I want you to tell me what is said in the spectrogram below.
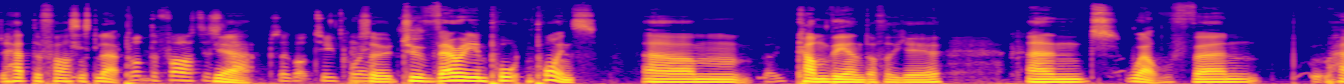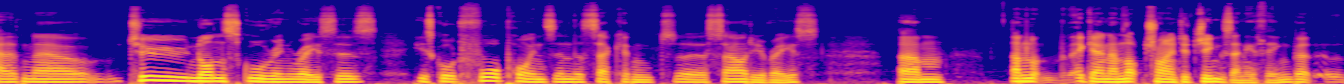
had the fastest lap. Got the fastest Yeah. lap, so got two points. So two very important points um, come the end of the year, and well, Van had now two non-scoring races. He scored four points in the second uh, Saudi race. Um, I'm not again. I'm not trying to jinx anything, but uh,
